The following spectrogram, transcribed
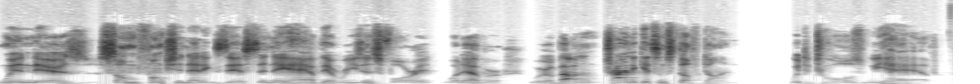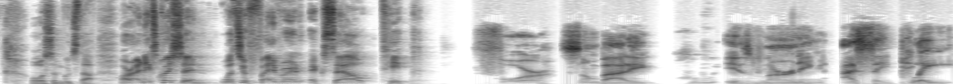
when there's some function that exists, and they have their reasons for it. Whatever. We're about trying to get some stuff done with the tools we have. Awesome. Good stuff. All right. Next question. What's your favorite Excel tip? For somebody who is learning, I say play,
